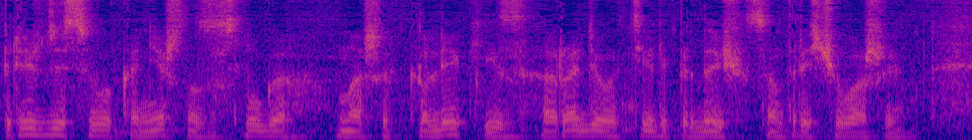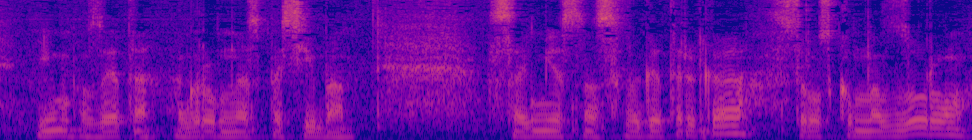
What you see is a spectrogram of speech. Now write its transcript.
Прежде всего, конечно, заслуга наших коллег из радио-телепередающих центра Чувашии. Им за это огромное спасибо. Совместно с ВГТРК, с Роскомнадзором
